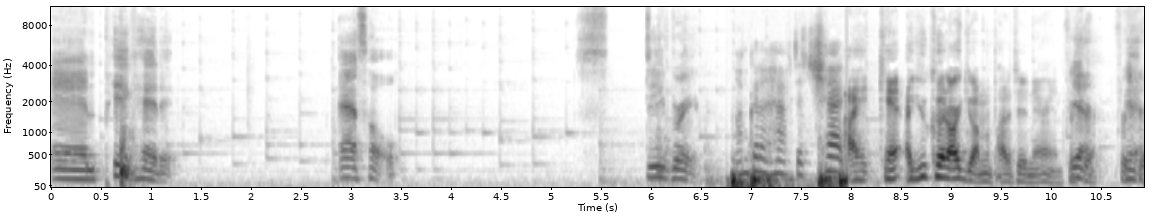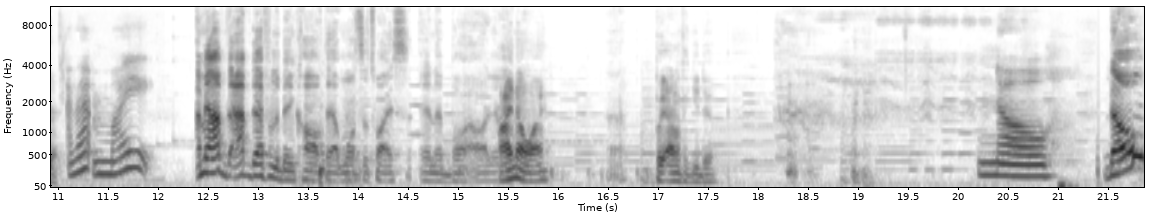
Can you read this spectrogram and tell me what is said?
and pig-headed. Asshole. Steve Greene. I'm gonna have to check. I can't. You could argue I'm a platitudinarian for Yeah, sure. For yeah. sure. and that might. I mean, I've, I've definitely been called that once or twice in a bar argument. I know why, but I don't think you do. No. no,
